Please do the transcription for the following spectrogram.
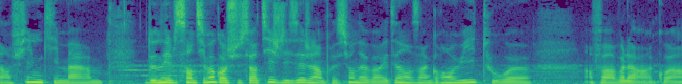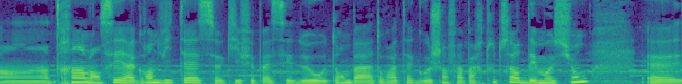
un film qui m'a donné le sentiment, quand je suis sortie, je disais, j'ai l'impression d'avoir été dans un grand 8 ou... Euh, enfin voilà, quoi, un, train lancé à grande vitesse qui fait passer de haut en bas, droite à gauche, enfin par toutes sortes d'émotions. Euh,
